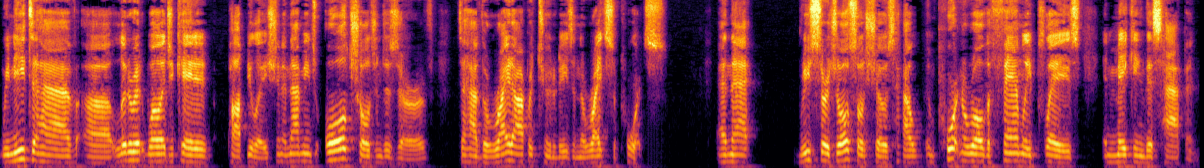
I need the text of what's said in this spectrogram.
We need to have a literate, well-educated population, and that means all children deserve to have the right opportunities and the right supports. And that research also shows how important a role the family plays in making this happen,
